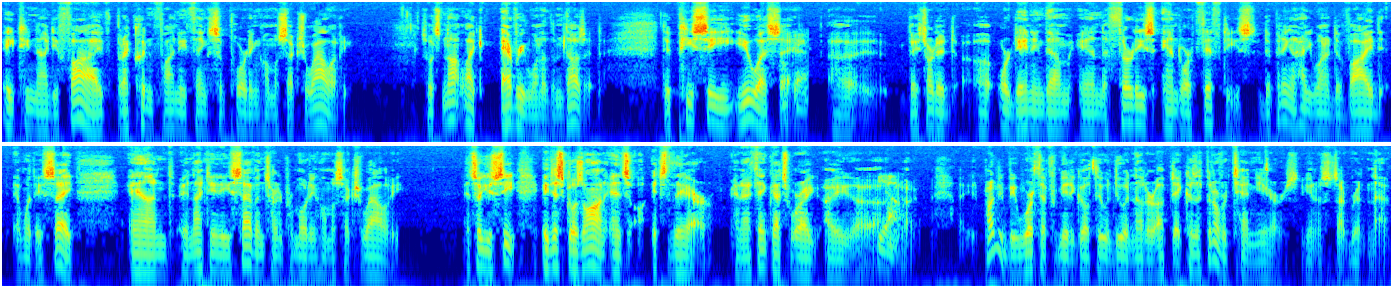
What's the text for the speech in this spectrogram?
1895, but I couldn't find anything supporting homosexuality. So it's not like every one of them does it. The PCUSA okay. uh, they started uh, ordaining them in the 30s and or 50s, depending on how you want to divide and what they say. And in 1987, started promoting homosexuality. And so you see, it just goes on, and it's it's there. And I think that's where I, I uh, yeah. You know, it'd probably be worth it for me to go through and do another update because it's been over 10 years, you know, since I've written that.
